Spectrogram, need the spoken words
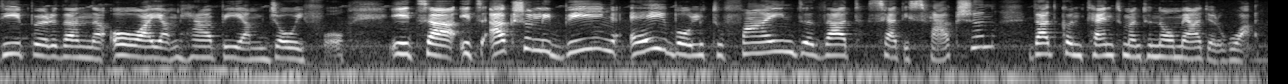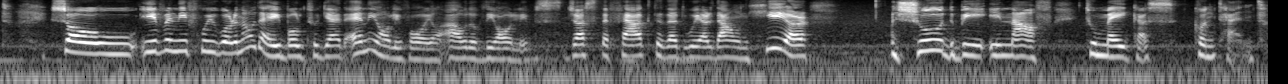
deeper than oh I am happy, I'm joyful. It's uh, it's actually being able to find that satisfaction, that contentment, no matter what. So even if we were not able to get any olive oil out of the olives, just the fact that we are down here should be enough to make us content.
